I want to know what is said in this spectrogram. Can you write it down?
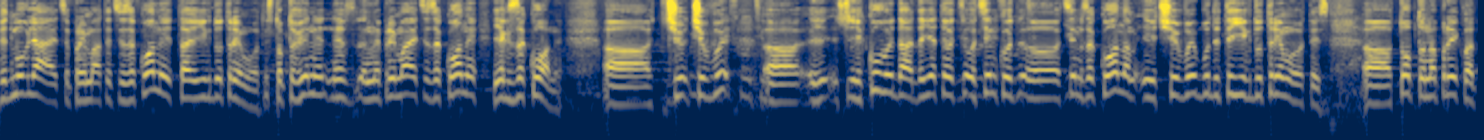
відмовляється приймати ці закони та їх дотримуватись. Тобто він не- приймає ці закони як закони. Чи, чи ви, яку ви да, даєте оцінку цим законам і чи ви будете їх дотримуватись? Тобто, наприклад,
